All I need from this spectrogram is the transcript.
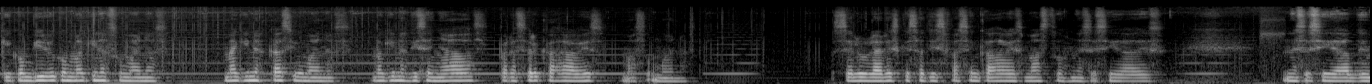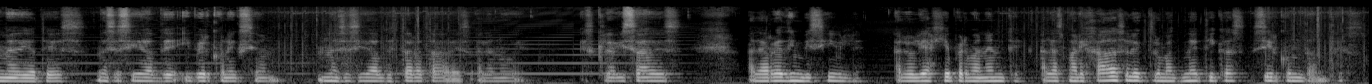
que convive con máquinas humanas, máquinas casi humanas, máquinas diseñadas para ser cada vez más humanas celulares que satisfacen cada vez más tus necesidades. Necesidad de inmediatez, necesidad de hiperconexión, necesidad de estar atadas a la nube, esclavizadas a la red invisible, al oleaje permanente, a las marejadas electromagnéticas circundantes.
